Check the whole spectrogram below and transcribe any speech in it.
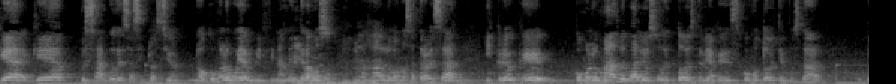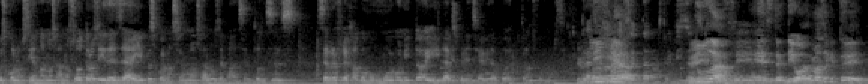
qué, qué pues saco de esa situación, ¿no? ¿Cómo lo voy a vivir? Finalmente El vamos, ajá, lo vamos a atravesar y creo que como lo más valioso de todo este viaje es como todo el tiempo estar pues conociéndonos a nosotros y desde ahí pues conocemos a los demás entonces se refleja como muy bonito y la experiencia de vida puede transformarse Qué Gracias por padre. aceptar nuestra invitación. Sí. Duda. Sí. Este, digo, además de que te,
